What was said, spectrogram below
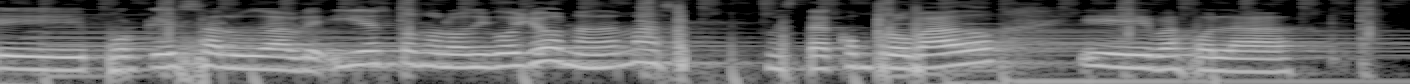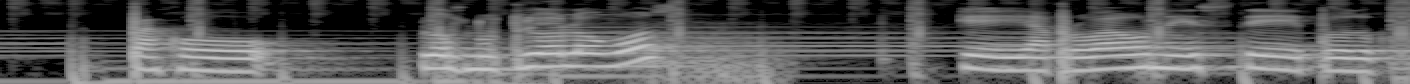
eh, porque es saludable. Y esto no lo digo yo nada más. Está comprobado eh, bajo la bajo los nutriólogos que aprobaron este producto.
